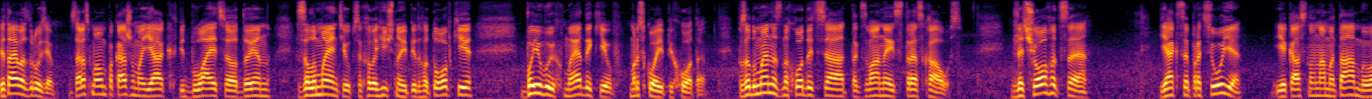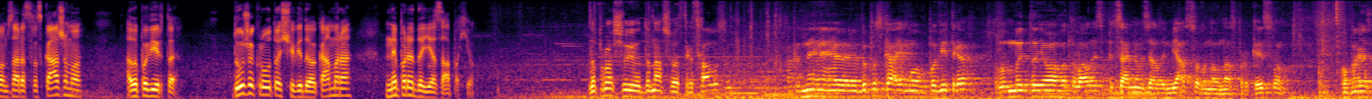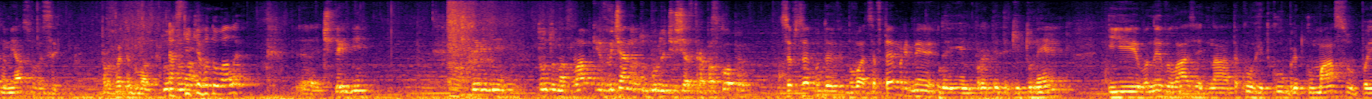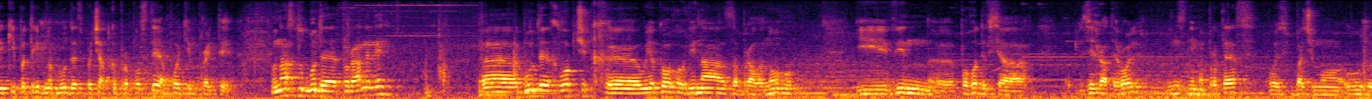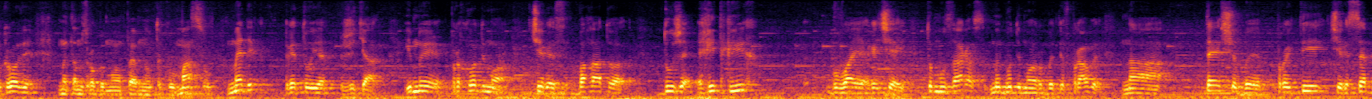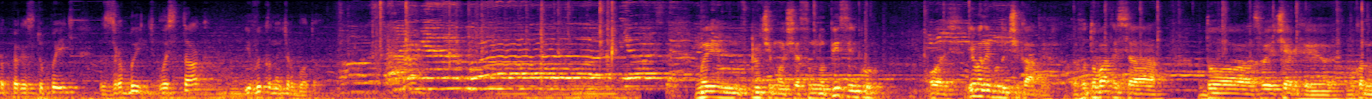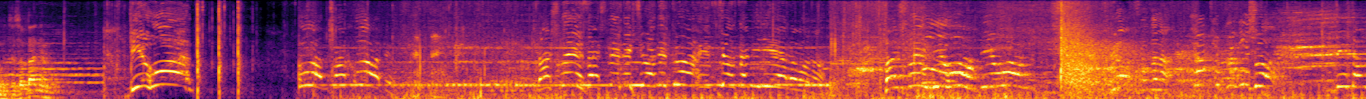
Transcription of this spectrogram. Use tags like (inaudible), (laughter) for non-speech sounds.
Вітаю вас, друзі! Зараз ми вам покажемо, як відбувається один з елементів психологічної підготовки бойових медиків морської піхоти. Позаду мене знаходиться так званий стрес-хаус. Для чого це? Як це працює? Яка основна мета, ми вам зараз розкажемо. Але повірте, дуже круто, що відеокамера не передає запахів. Запрошую до нашого стрес-хаусу. Не випускаємо в повітря. Ми до нього готували, спеціально взяли м'ясо, воно у нас прокисло. Обережно м'ясо висить. Проходьте, будь ласка. готували? Е, Чотири дні. Чотири дні. Тут у нас лапки. Звичайно, тут будуть ще стропоскопи. Це все буде відбуватися в темряві, буде їм пройти такий тунель. І вони вилазять на таку гидку, бридку масу, по якій потрібно буде спочатку проповзти, а потім пройти. У нас тут буде поранений, буде хлопчик, е, у якого війна забрала ногу, і він е, погодився зіграти роль. Він зніме протез. Ось бачимо лужу крові. Ми там зробимо певну таку масу. Медик рятує життя. І ми проходимо через багато дуже гидких буває речей. Тому зараз ми будемо робити вправи на те, щоб пройти через себе, переступити, зробити ось так і виконати роботу. Ми включимо ще сумну пісеньку. Ось, і вони будуть чекати, готуватися до своєї черги виконувати завдання. Бегом! Бегом, проходим! Зашли, зашли, ничего не трогаем, все заминировано! Что? Иди там!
